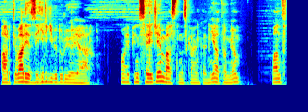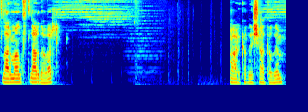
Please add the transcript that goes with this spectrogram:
Parti var ya zehir gibi duruyor ya. O hepiniz SC mi bastınız kanka? Niye atamıyorum? Mantıtlar mantıtlar da var. Arkadaşı atalım.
